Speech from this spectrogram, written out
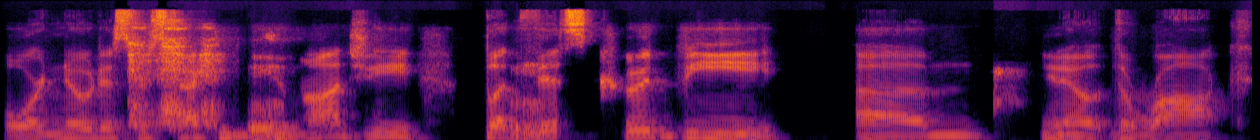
or no disrespect to Jumanji, but this could be um, you know, The Rock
